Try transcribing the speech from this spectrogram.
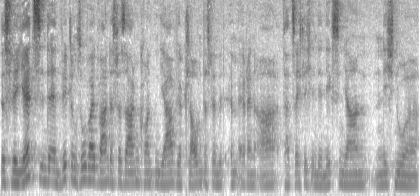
dass wir jetzt in der Entwicklung so weit waren, dass wir sagen konnten, ja, wir glauben, dass wir mit mRNA tatsächlich in den nächsten Jahren nicht nur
